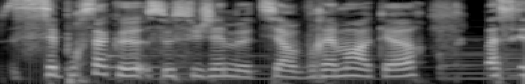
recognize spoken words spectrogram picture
c'est pour ça que ce sujet me tient vraiment à cœur parce que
